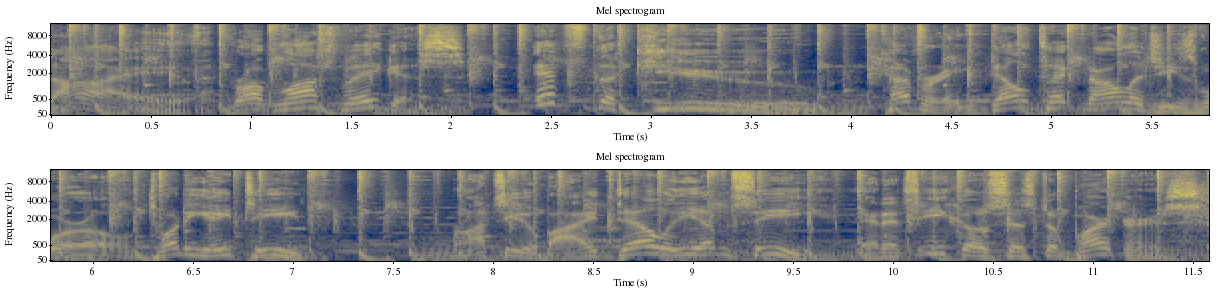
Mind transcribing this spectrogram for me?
Live from Las Vegas, it's theCUBE. Covering Dell Technologies World 2018. Brought to you by Dell EMC and its ecosystem partners.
